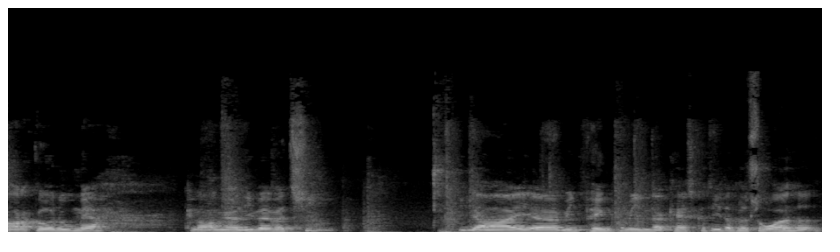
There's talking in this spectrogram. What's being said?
er der gået en uge mere. Klokken er lige ved at være 10. Jeg, øh, mine penge på min øh, kassekredit er blevet til rådighed.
